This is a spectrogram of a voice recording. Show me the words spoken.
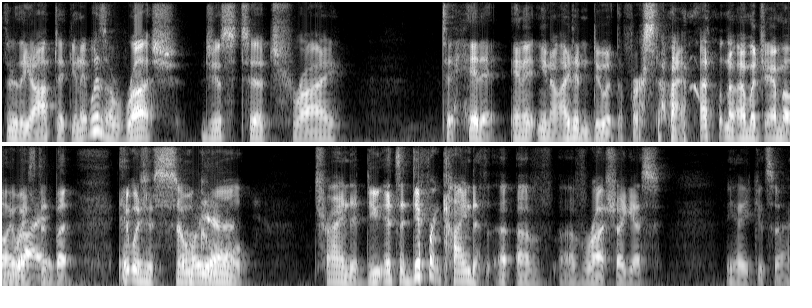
through the optic, and it was a rush just to try to hit it, and it you know I didn't do it the first time. I don't know how much ammo I wasted, but it was just so Oh, cool yeah. trying to do. It's a different kind of of of rush, I guess. You know, you could say.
